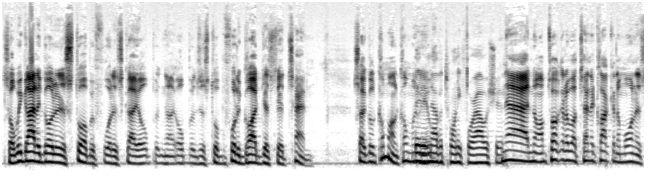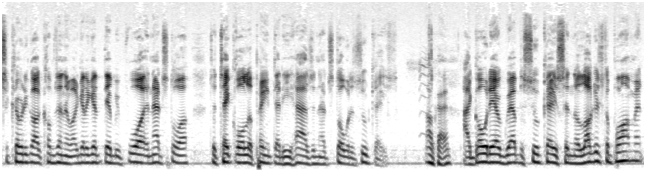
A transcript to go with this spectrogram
So we got to go to the store before this guy open, uh, opens the store before the guard gets there ten. So I go, come on, come on. They in. didn't here. have a 24 hour shift. Nah, no, I'm talking about ten o'clock in the morning. Security guard comes in, and I got to get there before in that store to take all the paint that he has in that store with a suitcase. Okay. I go there, grab the suitcase in the luggage department.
